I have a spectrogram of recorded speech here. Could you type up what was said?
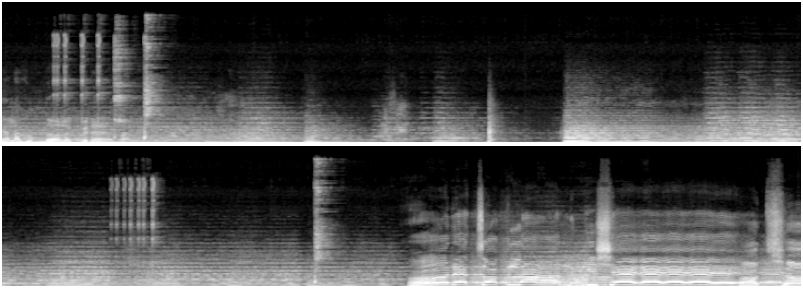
মেলাক্ষণ দেওয়া লাগবে না? ওরে চোখ লাল কিসে? আচ্ছা।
